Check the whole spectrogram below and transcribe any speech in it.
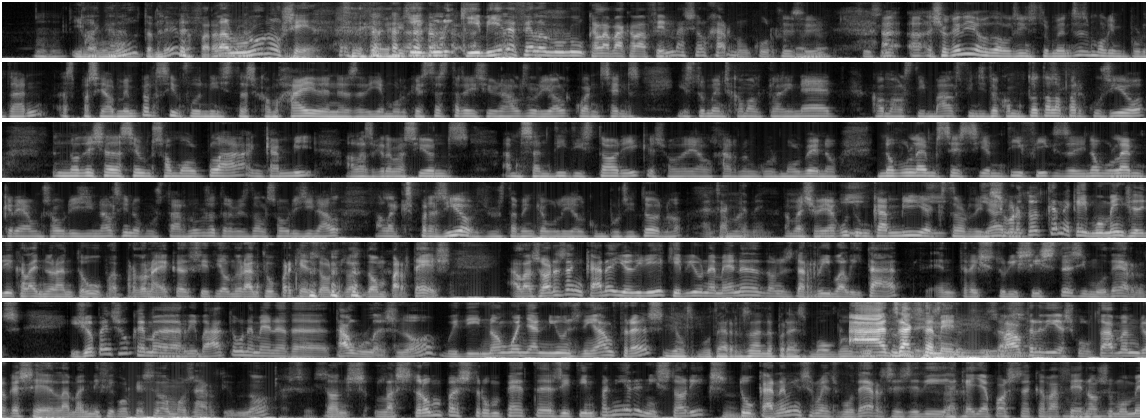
I la Ah, Lulu també la farà? La Lulu no ho sé. Qui, voli- qui havia de fer la Lulu que la va acabar fent va ser el Harnoncourt. Sí, sí. Sí, sí. A, a, això que dieu dels instruments és molt important, especialment per sinfonistes com Haydn, és a dir, amb orquestres tradicionals, Oriol, quan sents instruments com el clarinet, com els timbals, fins i tot com tota la percussió, no deixa de ser un so molt pla, en canvi, a les gravacions amb sentit històric, això ho deia el Harnoncourt molt bé, no, no volem ser científics, és a dir, no volem crear un so original, sinó acostar-nos a través del so original a l'expressió, justament que volia el compositor, no? Exactament. Amb, amb això hi ha hagut un canvi extraordinari. I sobretot que en aquell moment, jo diria que l'any 91, per- perdona, eh, que citi el 91 perquè és d'on d'on parteix. Aleshores encara jo diria que hi havia una mena doncs, de rivalitat entre historicistes i moderns. I jo penso que hem arribat a una mena de taules, no? Vull dir, no han guanyat ni uns ni altres, I els moderns han après molt dels Ah, exactament. L'altre dia escoltàvem, jo què sé, la magnífica orquestra del Mozartium, no? sí, sí. Doncs les trompes, trompetes i timpani eren històrics tocant amb instruments moderns, és a dir, aquella aposta que va fer en el seu moment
